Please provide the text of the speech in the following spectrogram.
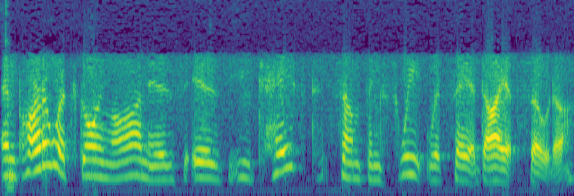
And part of what's going on is is you taste something sweet with say a diet soda,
